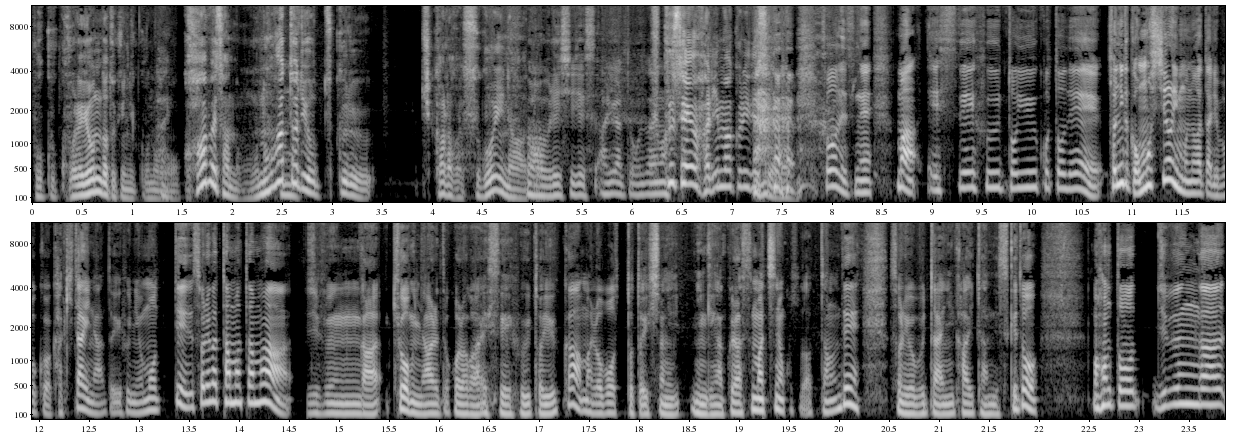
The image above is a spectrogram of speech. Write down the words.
僕これ読んだ時にこのはい。川辺さんの物語を作る力がすごいなわあと、嬉しいですありがとうございます伏線張りまくりですよね。そうですね。まあ SF ということで、とにかく面白い物語を僕は書きたいなというふうに思って、それがたまたま自分が興味のあるところが SF というか、まあロボットと一緒に人間が暮らす街のことだったので、それを舞台に書いたんですけど、まあ本当自分が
